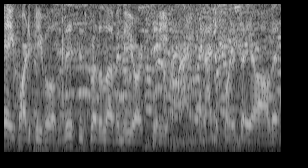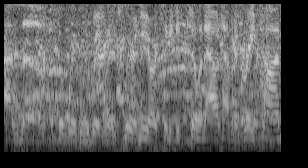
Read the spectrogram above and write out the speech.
Hey, party people, this is Brother Love in New York City, and I just want to tell you all that I love the Wiggly Wigglers. We're in New York City just chilling out, having a great time,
